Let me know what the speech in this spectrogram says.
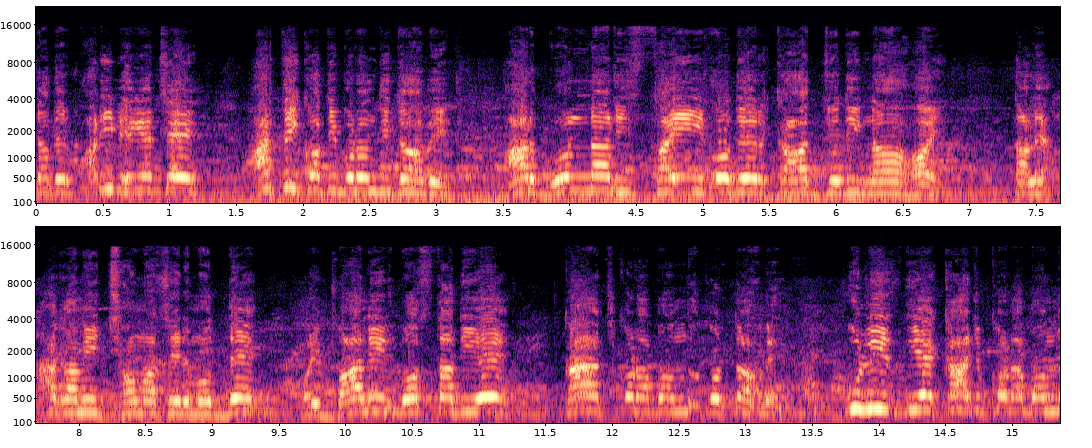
যাদের বাড়ি ভেঙেছে, আর্থিক ক্ষতিপূরণ দিতে হবে। আর বন্যার স্থায়ী রোধের কাজ যদি না হয়, তাহলে আগামী ছ মাসের মধ্যে ওই বালির বস্তা দিয়ে কাজ করা বন্ধ করতে হবে। পুলিশ দিয়ে কাজ করা বন্ধ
